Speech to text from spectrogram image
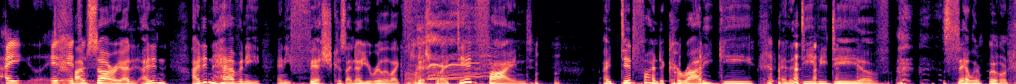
I it, it's I'm sorry, I, I didn't I didn't have any any fish because I know you really like fish, but I did find I did find a karate gi and a DVD of Sailor Moon.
